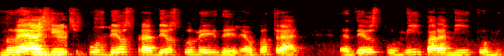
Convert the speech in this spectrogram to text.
Não é a uhum. gente por Deus, para Deus, por meio dele. É o contrário. É Deus por mim, para mim e por mim.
